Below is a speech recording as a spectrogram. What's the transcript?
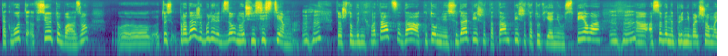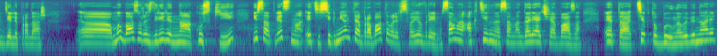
Так вот, всю эту базу, э, то есть продажи были реализованы очень системно. То, чтобы не хвататься, да, а кто мне сюда пишет, а там пишет, а тут я не успела, а, особенно при небольшом отделе продаж. Э, Мы базу разделили на куски и, соответственно, эти сегменты обрабатывали в свое время. Самая активная, самая горячая база – это те, кто был на вебинаре,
